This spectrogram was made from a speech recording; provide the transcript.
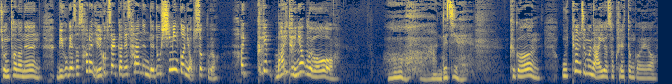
존 터너는 미국에서 37살까지 살았는데도 시민권이 없었고요. 아, 그게 말이 되냐고요. 어, 안 되지. 그건 우편 주문 아이여서 그랬던 거예요.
